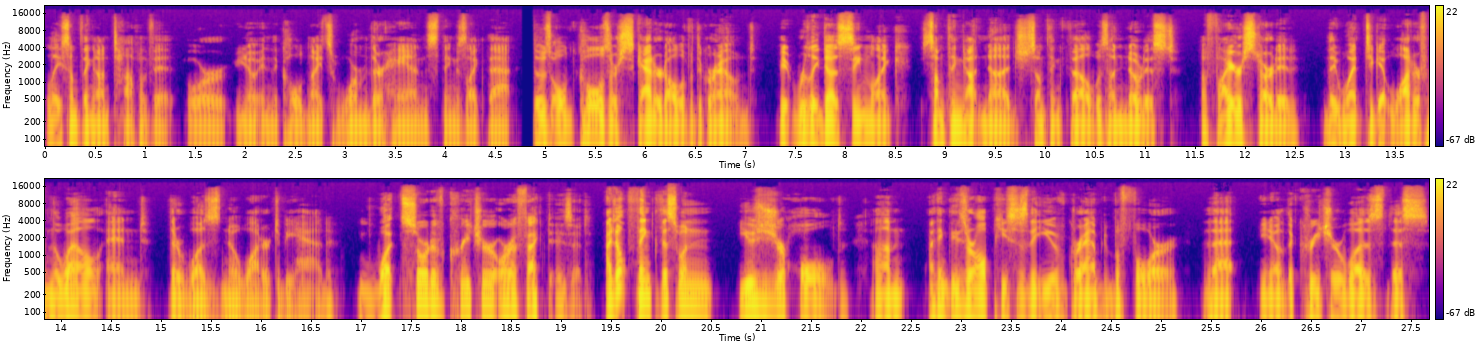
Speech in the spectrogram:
lay something on top of it, or, you know, in the cold nights, warm their hands, things like that. Those old coals are scattered all over the ground. It really does seem like something got nudged, something fell, was unnoticed. A fire started. They went to get water from the well, and there was no water to be had. What sort of creature or effect is it? I don't think this one uses your hold. Um, I think these are all pieces that you have grabbed before. That you know the creature was this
